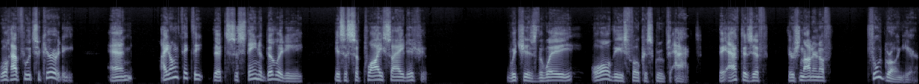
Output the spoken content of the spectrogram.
we'll have food security. And I don't think that, that sustainability is a supply side issue, which is the way all these focus groups act. They act as if there's not enough food growing here,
